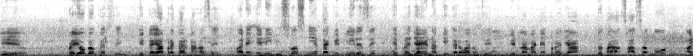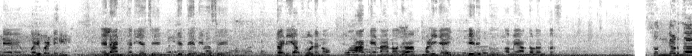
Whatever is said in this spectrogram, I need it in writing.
જે પ્રયોગો કરશે કે કયા પ્રકારના હશે અને એની વિશ્વસનીયતા કેટલી રહેશે, એ પ્રજાએ નક્કી કરવાનું છે. એટલા માટે પ્રજા તથા શાસકો અને વહીવટી એલાન કરીએ છીએ કે તે દિવસે તળિયા ફોડનો, હા કે નાનો જવાબ મળી જાય એ રીતનું અમે આંદોલન કરશું. સોનગઢના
